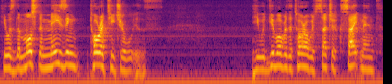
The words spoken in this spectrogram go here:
he was the most amazing Torah teacher. With, he would give over the Torah with such excitement.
